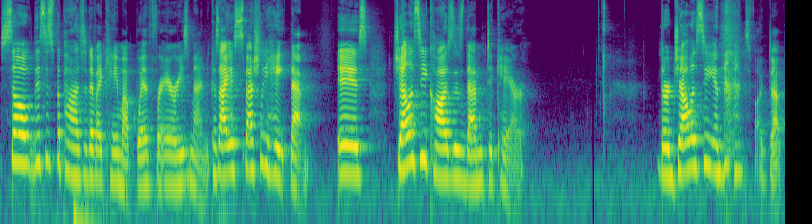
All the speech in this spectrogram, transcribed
so this is the positive I came up with for Aries men because I especially hate them is jealousy causes them to care. Their jealousy, and that's fucked up.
